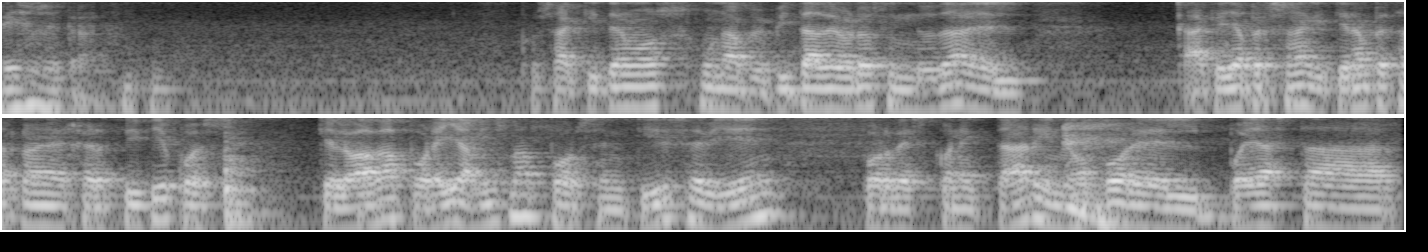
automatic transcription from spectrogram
De eso se trata. Pues aquí tenemos una pepita de oro sin duda, el, aquella persona que quiera empezar con el ejercicio, pues que lo haga por ella misma, por sentirse bien, por desconectar y no por el voy a estar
